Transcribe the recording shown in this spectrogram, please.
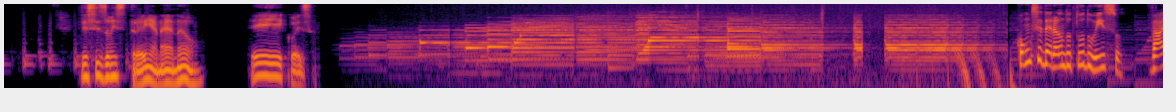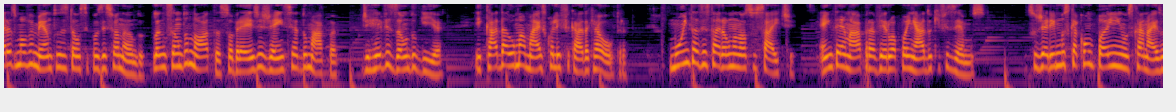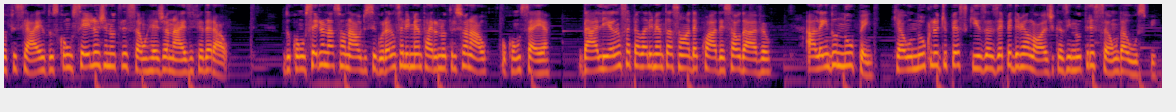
Decisão estranha, né? Não? Ei, coisa. Considerando tudo isso, vários movimentos estão se posicionando, lançando notas sobre a exigência do mapa, de revisão do guia, e cada uma mais qualificada que a outra. Muitas estarão no nosso site. Entrem lá para ver o apanhado que fizemos. Sugerimos que acompanhem os canais oficiais dos Conselhos de Nutrição Regionais e Federal, do Conselho Nacional de Segurança Alimentar e Nutricional, o CONSEA, da Aliança pela Alimentação Adequada e Saudável, além do NUPEM, que é o Núcleo de Pesquisas Epidemiológicas em Nutrição da USP.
